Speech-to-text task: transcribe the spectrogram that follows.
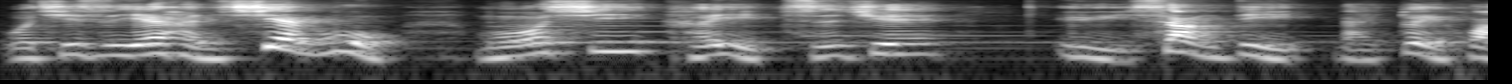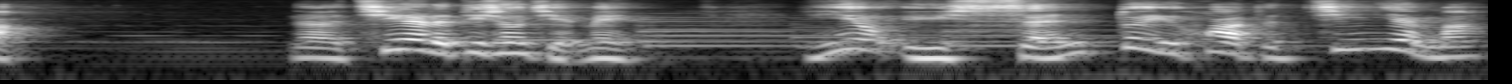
我其实也很羡慕摩西可以直接与上帝来对话。那亲爱的弟兄姐妹，你有与神对话的经验吗？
